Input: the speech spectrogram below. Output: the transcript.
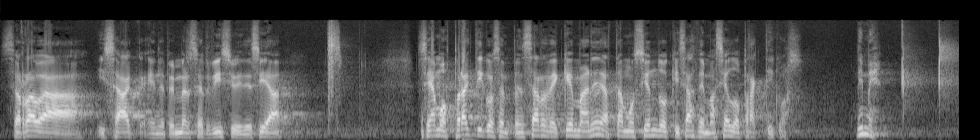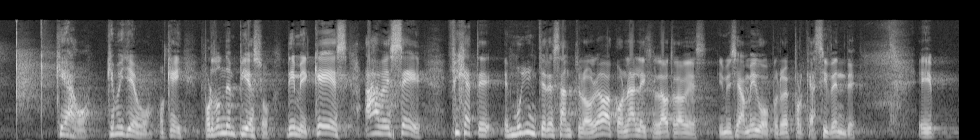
Cerraba Isaac en el primer servicio y decía, seamos prácticos en pensar de qué manera estamos siendo quizás demasiado prácticos. Dime, ¿qué hago? ¿Qué me llevo? Ok, ¿por dónde empiezo? Dime, ¿qué es? ABC. Fíjate, es muy interesante, lo hablaba con Alex la otra vez y me decía, amigo, pero es porque así vende. Eh,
